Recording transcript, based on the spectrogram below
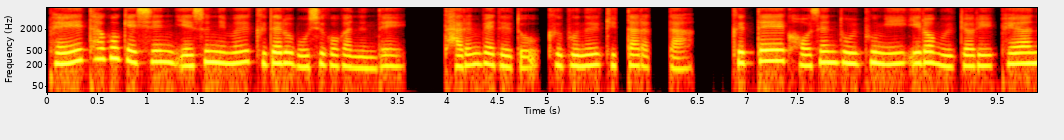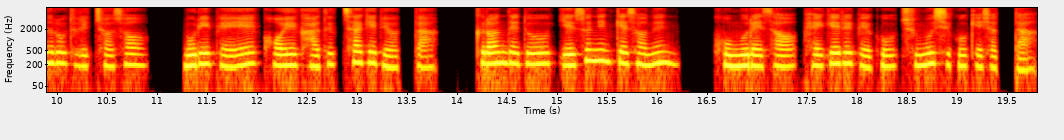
배에 타고 계신 예수님을 그대로 모시고 갔는데 다른 배들도 그분을 뒤따랐다. 그때의 거센 돌풍이 일어 물결이 배 안으로 들이쳐서 물이 배에 거의 가득 차게 되었다. 그런데도 예수님께서는 고물에서 베개를 베고 주무시고 계셨다.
